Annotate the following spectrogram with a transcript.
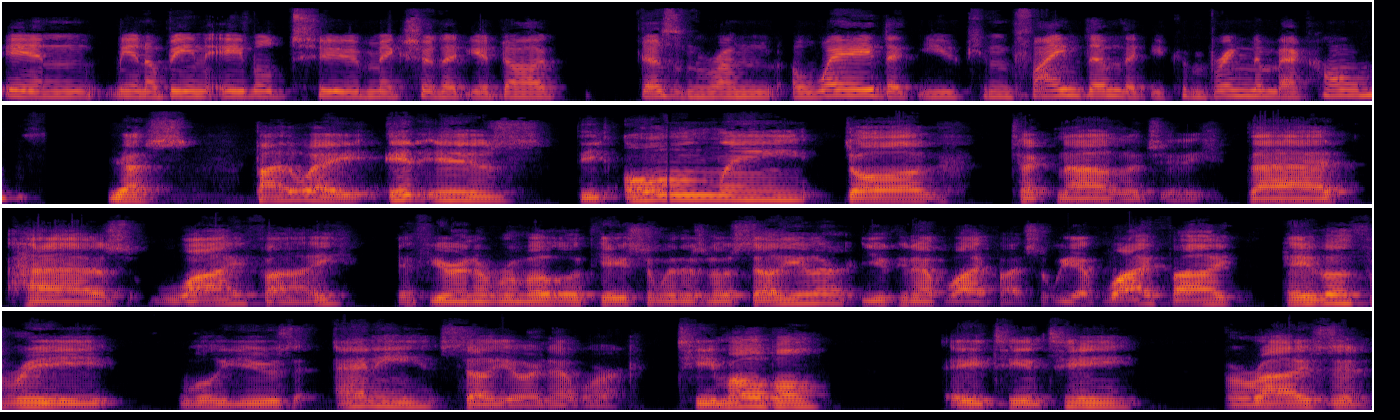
in you know being able to make sure that your dog doesn't run away, that you can find them, that you can bring them back home. Yes. By the way, it is the only dog technology that has Wi Fi if you're in a remote location where there's no cellular, you can have Wi-Fi. So we have Wi-Fi. Halo 3 will use any cellular network. T-Mobile, AT&T, Verizon,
